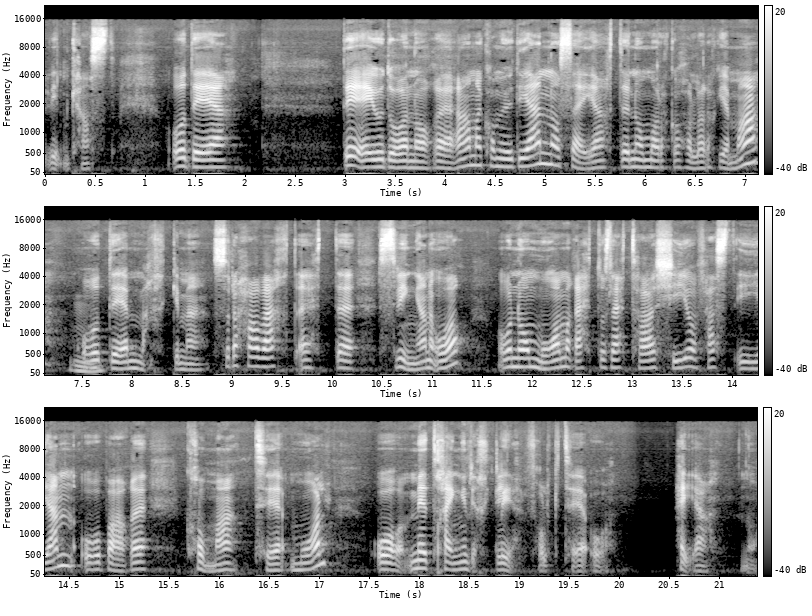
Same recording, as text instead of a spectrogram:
vindkast. Og det, det er jo da når Erna kommer ut igjen og sier at nå må dere holde dere hjemme. Mm. Og det merker vi. Så det har vært et uh, svingende år. Og nå må vi rett og slett ta skia fast igjen og bare komme til mål. Og vi trenger virkelig folk til å heie nå.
